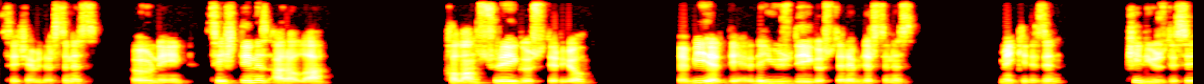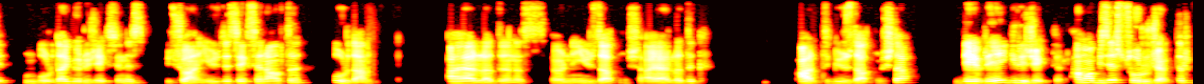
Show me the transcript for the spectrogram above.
seçebilirsiniz. Örneğin seçtiğiniz aralığa kalan süreyi gösteriyor ve bir diğeri de yüzdeyi gösterebilirsiniz. Mac'inizin pil yüzdesi burada göreceksiniz. Şu an %86 buradan ayarladığınız örneğin %60'ı ayarladık. Artık %60'da devreye girecektir. Ama bize soracaktır.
